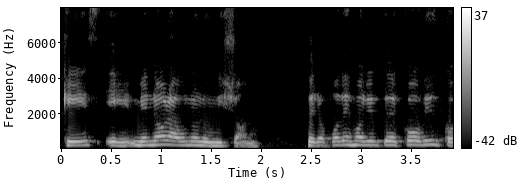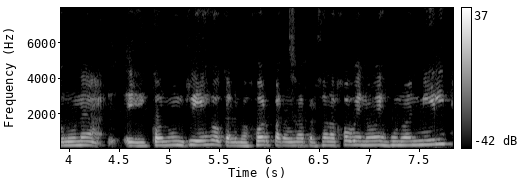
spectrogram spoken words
que es eh, menor a uno en un millón. Pero podés morirte de COVID con, una, eh, con un riesgo que a lo mejor para una persona joven no es uno en mil,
